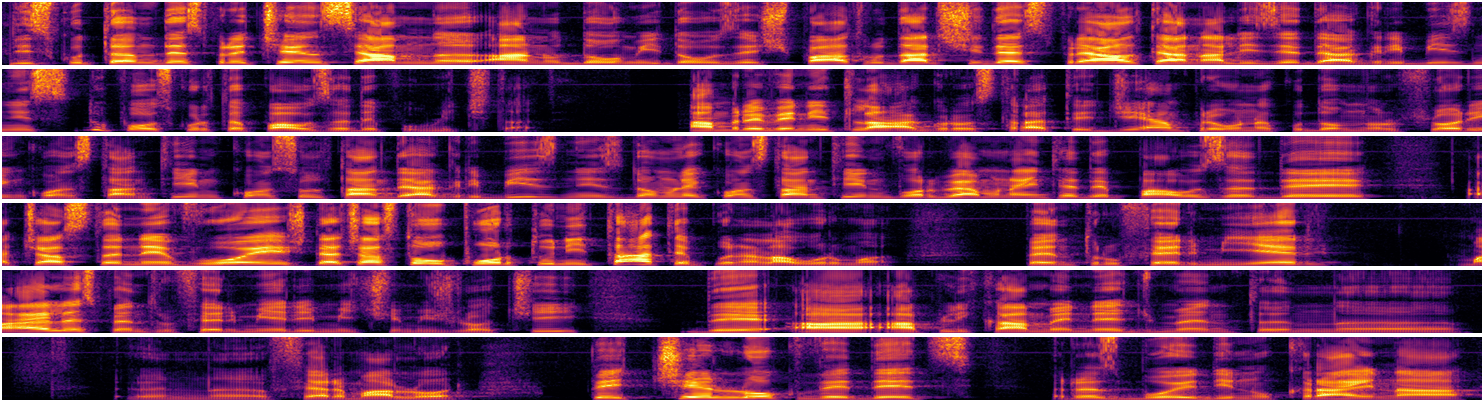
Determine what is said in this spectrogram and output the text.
Discutăm despre ce înseamnă anul 2024, dar și despre alte analize de agribusiness după o scurtă pauză de publicitate. Am revenit la agrostrategia împreună cu domnul Florin Constantin, consultant de agribusiness. Domnule Constantin, vorbeam înainte de pauză de această nevoie și de această oportunitate până la urmă pentru fermieri, mai ales pentru fermierii mici și mijlocii, de a aplica management în, în ferma lor. Pe ce loc vedeți războiul din Ucraina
